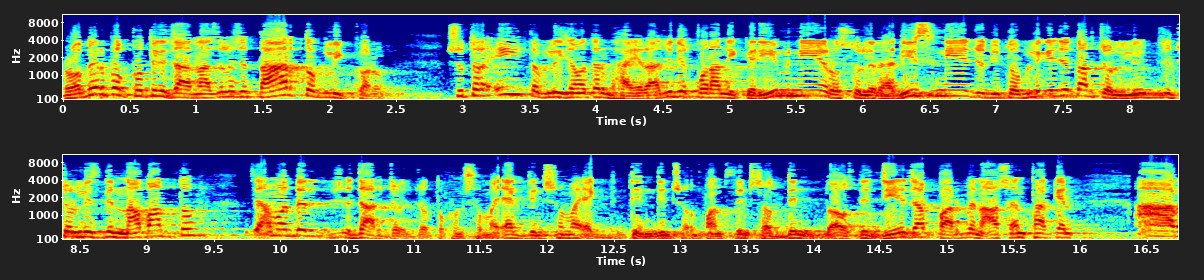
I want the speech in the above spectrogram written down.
রবের পক্ষ থেকে যা নাজিল হচ্ছে তার তবলিগ করো। সুতরাং এই তবলিগ আমাদের ভাইরা যদি কোরআন করিম নিয়ে, রসুলের হাদিস নিয়ে যদি তবলিগে যে তার চল্লিশ দিন না বাঁধতো যে আমাদের যার যতক্ষণ সময়, একদিন সময়, একদিন তিন দিন পাঁচ দিন সাত দিন দশ দিন যে যা পারবেন, আসেন, থাকেন। আর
